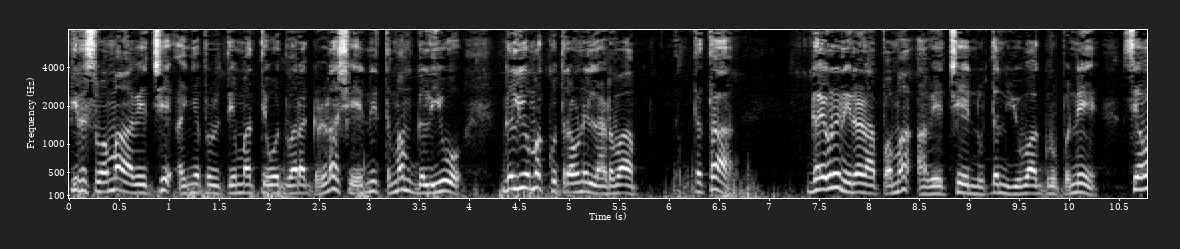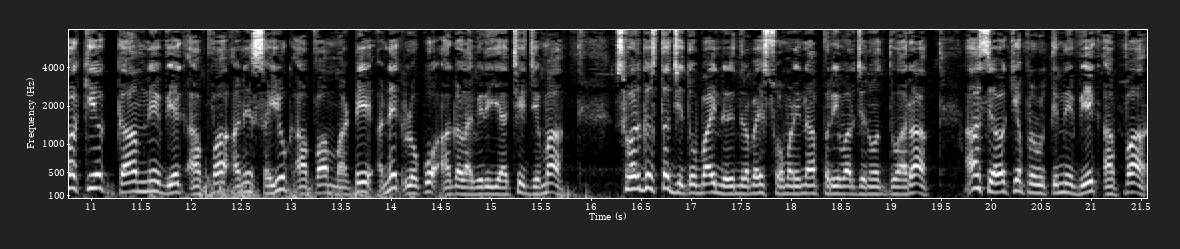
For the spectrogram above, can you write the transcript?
પીરસવામાં આવે છે. અન્ય પ્રવૃત્તિમાં તેઓ દ્વારા ગરડા શહેરની તમામ ગલીઓ, ગલીઓમાં કૂતરાઓને લાડવા તથા ગાયોને નિરણ આપવામાં આવે છે. નૂતન યુવા ગ્રુપને સેવાકીય કામને વેગ આપવા અને સહયોગ આપવા માટે અનેક લોકો આગળ આવી રહ્યા છે. જેમાં સ્વર્ગસ્થ જીતુભાઈ નરેન્દ્રભાઈ સોમાણીના પરિવારજનો દ્વારા આ સેવાકીય પ્રવૃત્તિને વેગ આપવા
